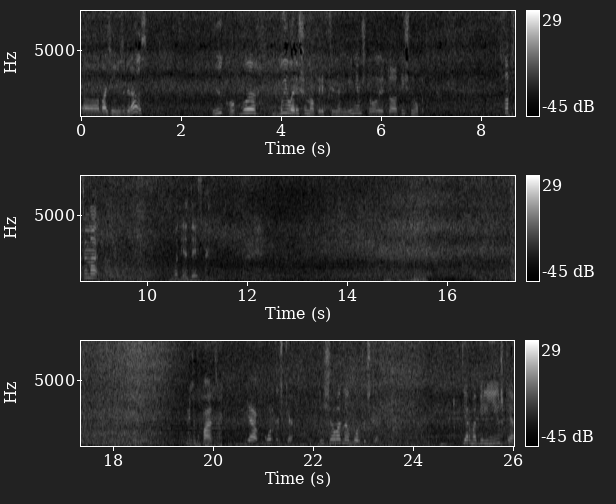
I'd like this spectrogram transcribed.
э, в Азию не забиралась. И как бы было решено коллективным мнением, что это отличный опыт. Собственно, вот я здесь. Люди купаются. Я в курточке, еще в одной курточке, термобельишке,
